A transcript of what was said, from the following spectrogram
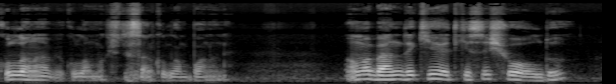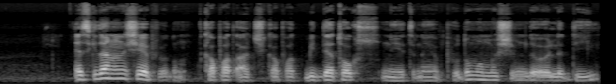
Kullan abi kullanmak istiyorsan kullan bana ne. Ama bendeki etkisi şu oldu. Eskiden hani şey yapıyordum. Kapat aç kapat bir detoks niyetine yapıyordum ama şimdi öyle değil.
